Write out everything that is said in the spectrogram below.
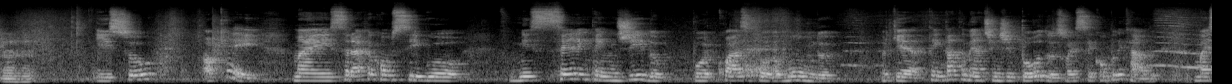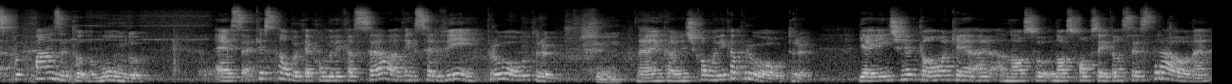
Uhum. Isso, ok. Mas será que eu consigo me ser entendido por quase todo mundo? Porque tentar também atingir todos vai ser complicado. Mas por quase todo mundo, essa é a questão, porque a comunicação ela tem que servir pro outro. Sim. Né? Então a gente comunica pro outro. E aí a gente retoma que a, a nosso, nosso conceito ancestral, né?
